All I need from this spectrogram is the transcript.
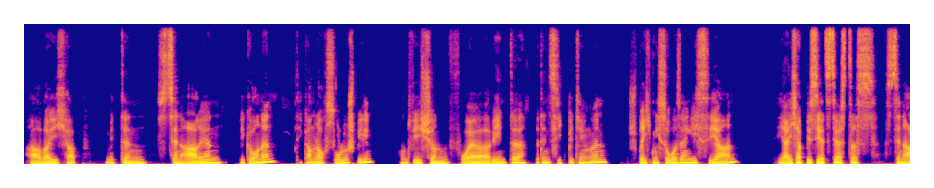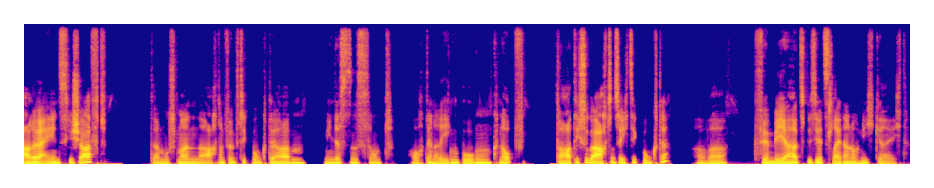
aber ich habe mit den Szenarien begonnen. Die kann man auch solo spielen. Und wie ich schon vorher erwähnte, bei den Siegbedingungen spricht mich sowas eigentlich sehr an. Ja, ich habe bis jetzt erst das Szenario 1 geschafft. Da muss man 58 Punkte haben, mindestens, und auch den Regenbogenknopf. Da hatte ich sogar 68 Punkte, aber für mehr hat es bis jetzt leider noch nicht gereicht.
